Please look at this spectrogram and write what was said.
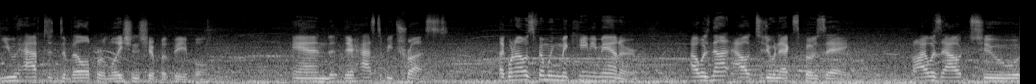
you have to develop a relationship with people, and there has to be trust. Like when I was filming McKamey Manor, I was not out to do an expose. I was out to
